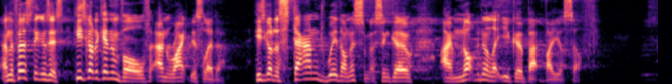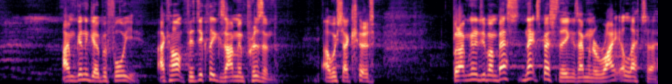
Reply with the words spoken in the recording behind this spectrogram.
And the first thing is this he's got to get involved and write this letter. He's got to stand with Onesimus and go, I'm not going to let you go back by yourself. I'm going to go before you. I can't physically because I'm in prison. I wish I could. But I'm going to do my best. Next best thing is I'm going to write a letter.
